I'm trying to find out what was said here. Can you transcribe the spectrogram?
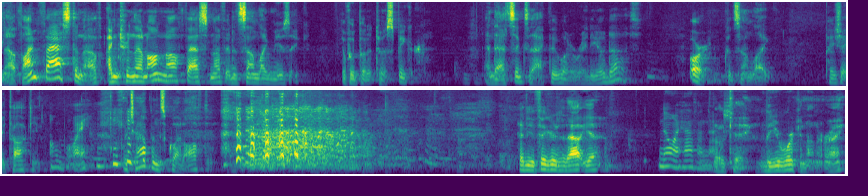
Now, if I'm fast enough, I can turn that on and off fast enough, it'd sound like music if we put it to a speaker. And that's exactly what a radio does. Or it could sound like Paget talking, Oh boy. which happens quite often. Have you figured it out yet? No, I haven't actually. Okay, but you're working on it, right?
